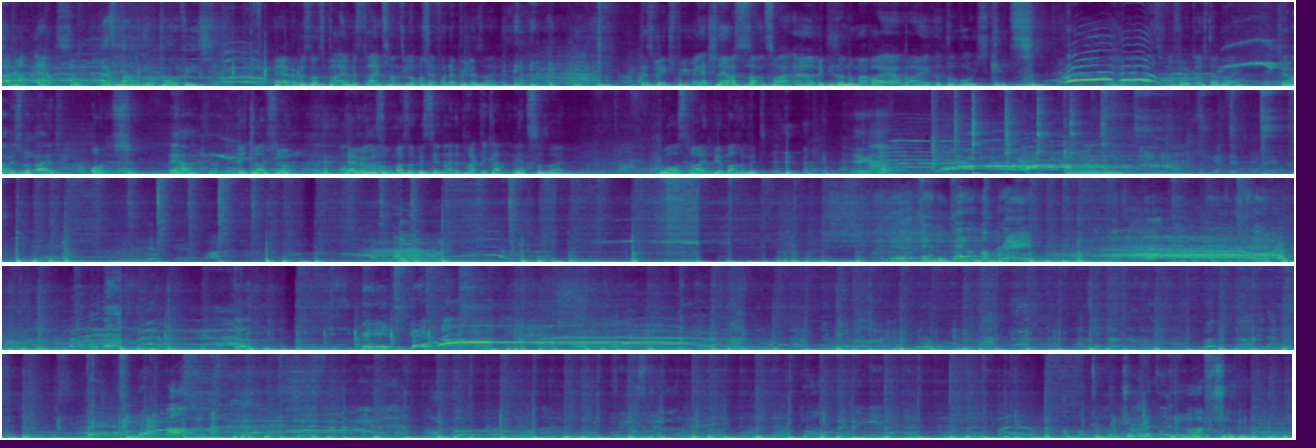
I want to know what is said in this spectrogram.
Er macht ernst. So. Das machen nur Profis. Ja, wir müssen uns beeilen, bis 23 Uhr muss er von der Bühne sein. Deswegen spielen wir jetzt schnell was zusammen. Und zwar äh, mit dieser Nummer war er bei The Voice Kids. Ja, ganz erfolgreich dabei. Thema, bist du bereit? Und Ja? ich glaube schon. Ja, wir versuchen mal so ein bisschen deine Praktikanten jetzt zu sein. Du haust rein, wir machen mit. Egal. And well my brain. It's great, great Love to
